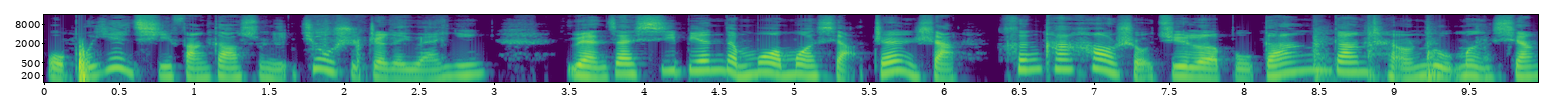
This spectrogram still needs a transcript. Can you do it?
我不厌其烦告诉你，就是这个原因。远在西边的默默小镇上，哼咖号手俱乐部刚刚沉入梦乡，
